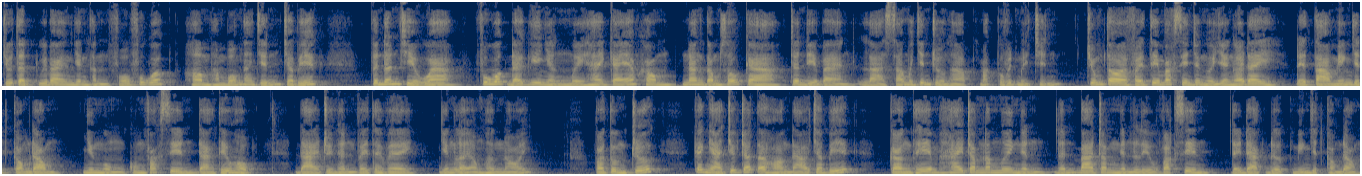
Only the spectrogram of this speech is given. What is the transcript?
Chủ tịch Ủy ban dân thành phố Phú Quốc hôm 24 tháng 9 cho biết, tính đến chiều qua, Phú Quốc đã ghi nhận 12 ca F0, nâng tổng số ca trên địa bàn là 69 trường hợp mắc COVID-19. Chúng tôi phải tiêm vaccine cho người dân ở đây để tạo miễn dịch cộng đồng, nhưng nguồn cung vaccine đang thiếu hụt, đài truyền hình VTV dẫn lời ông Hưng nói. Vào tuần trước, các nhà chức trách ở hòn đảo cho biết cần thêm 250.000 đến 300.000 liều vaccine để đạt được miễn dịch cộng đồng.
